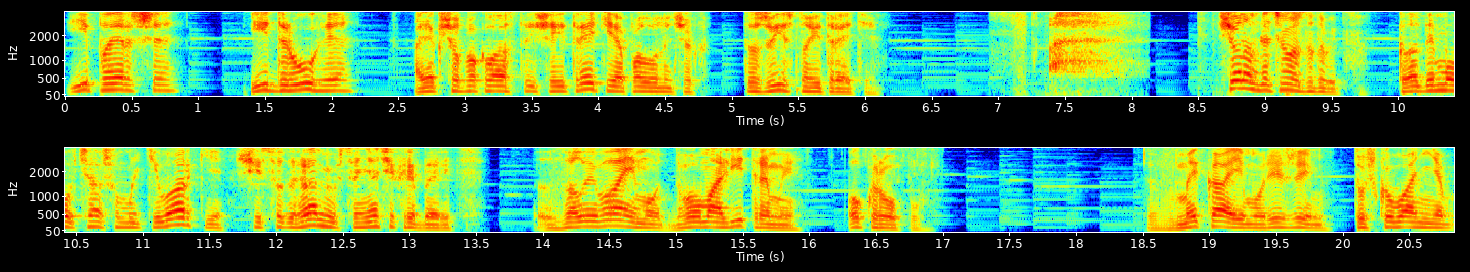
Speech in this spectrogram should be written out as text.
і перше, і друге. А якщо покласти ще і третій аполоночок, то звісно і третє. Що нам для цього знадобиться? Кладемо в чашу мультиварки 600 грамів свинячих реберець. Заливаємо двома літрами окропу. Вмикаємо режим тушкування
